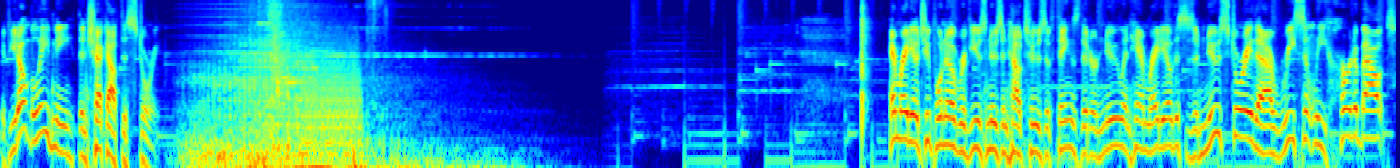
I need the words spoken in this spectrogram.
If you don't believe me, then check out this story. Ham Radio 2.0 reviews news and how to's of things that are new in ham radio. This is a news story that I recently heard about,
